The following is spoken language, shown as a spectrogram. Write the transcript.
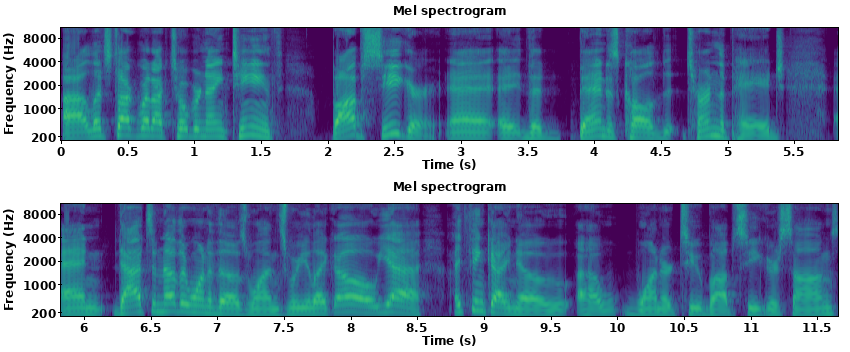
Uh, let's talk about October nineteenth. Bob Seger. Uh, uh, the band is called Turn the Page. And that's another one of those ones where you're like, oh, yeah, I think I know uh, one or two Bob Seger songs.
